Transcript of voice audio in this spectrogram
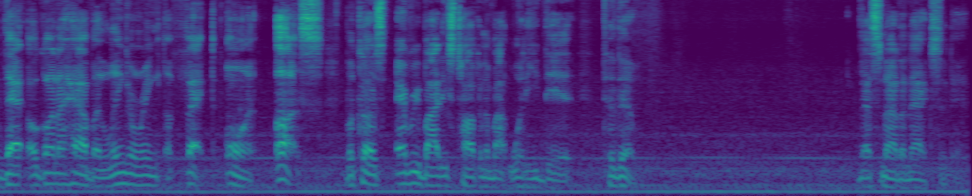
that are going to have a lingering effect on us because everybody's talking about what he did to them. That's not an accident.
